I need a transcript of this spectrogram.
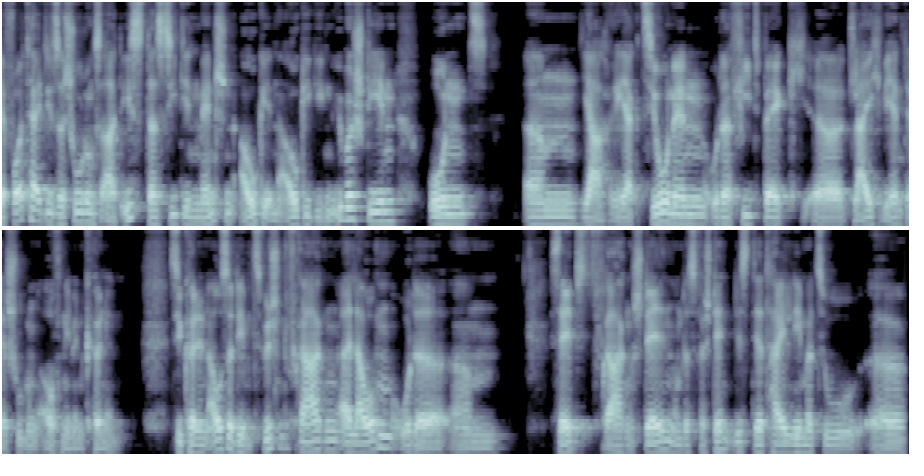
Der Vorteil dieser Schulungsart ist, dass sie den Menschen Auge in Auge gegenüberstehen und ähm, ja, Reaktionen oder Feedback äh, gleich während der Schulung aufnehmen können. Sie können außerdem Zwischenfragen erlauben oder ähm, selbst Fragen stellen, um das Verständnis der Teilnehmer zu, äh,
